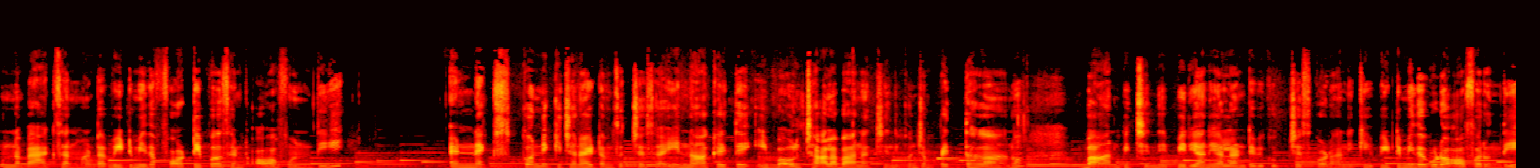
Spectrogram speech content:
ఉన్న బ్యాగ్స్ అనమాట వీటి మీద ఫార్టీ పర్సెంట్ ఆఫ్ ఉంది. అండ్ నెక్స్ట్ కొన్ని కిచెన్ ఐటమ్స్ వచ్చేసాయి. నాకైతే ఈ బౌల్ చాలా బాగా నచ్చింది. కొంచెం పెద్దగాను బాగా అనిపించింది. బిర్యానీ అలాంటివి కుక్ చేసుకోవడానికి. వీటి మీద కూడా ఆఫర్ ఉంది.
